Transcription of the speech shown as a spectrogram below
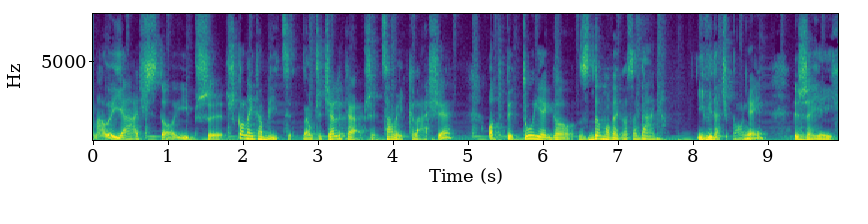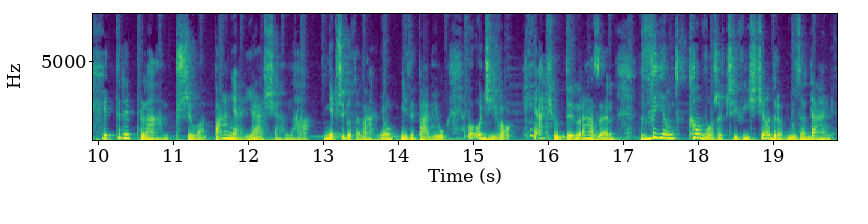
Mały Jaś stoi przy szkolnej tablicy. Nauczycielka przy całej klasie odpytuje go z domowego zadania. I widać po niej, że jej chytry plan przyłapania Jasia na nieprzygotowaniu nie wypalił, bo o dziwo, Jasiu tym razem wyjątkowo rzeczywiście odrobił zadanie.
